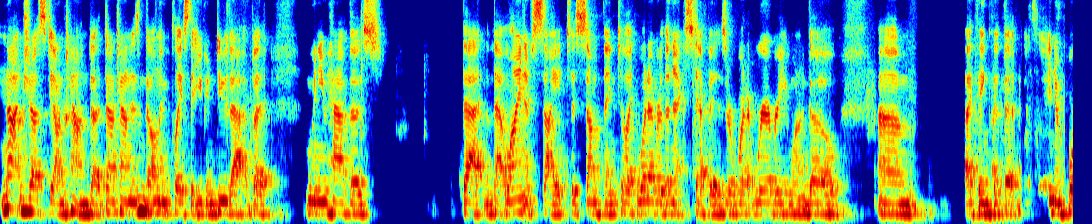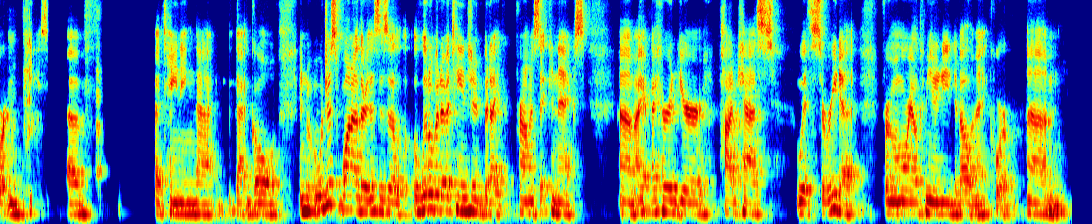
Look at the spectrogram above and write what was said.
not just downtown. Downtown isn't the only place that you can do that, but when you have those that that line of sight to something to like whatever the next step is or what wherever you want to go um, i think that that's an important piece of attaining that that goal and just one other this is a, a little bit of a tangent but i promise it connects um, I, I, heard your podcast with sarita from memorial community development corp um,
